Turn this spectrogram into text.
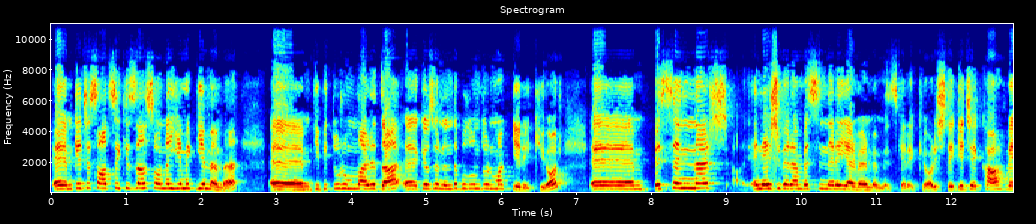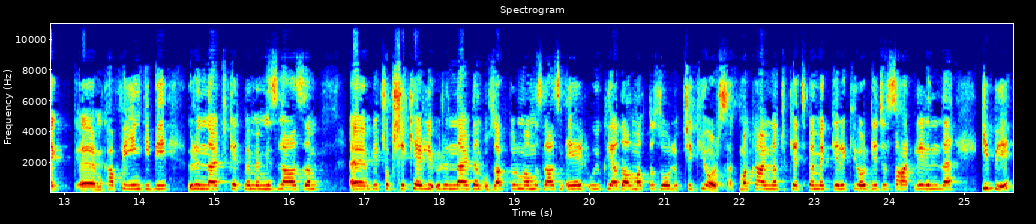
e, gece saat 8'den sonra yemek yememe e, gibi durumları da e, göz önünde bulundurmak gerekiyor. E, besinler, enerji veren besinlere yer vermemiz gerekiyor. İşte gece kahve, e, kafein gibi ürünler tüketmememiz lazım. E, Birçok şekerli ürünlerden uzak durmamız lazım. Eğer uykuya dalmakta zorluk çekiyorsak, makarna tüketmemek gerekiyor gece saatlerinde gibi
